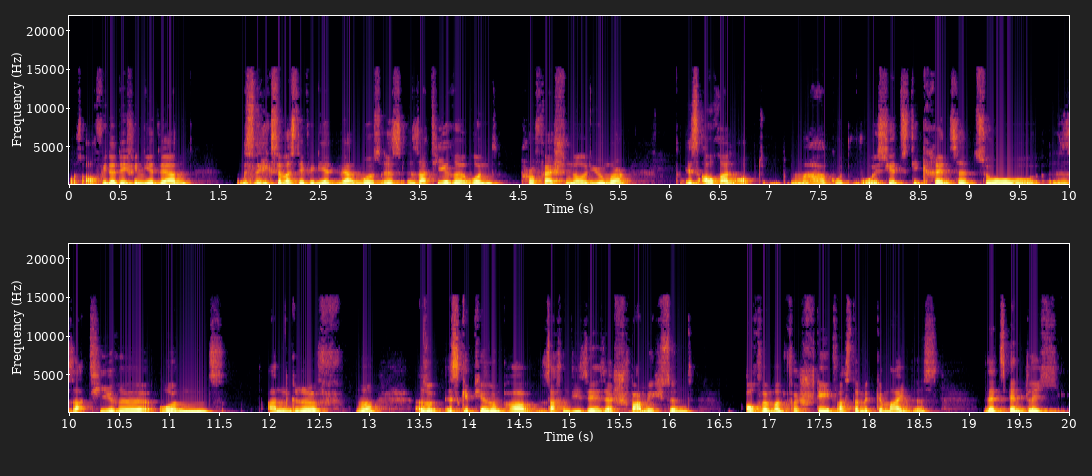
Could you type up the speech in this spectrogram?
muss auch wieder definiert werden. Das nächste, was definiert werden muss, ist Satire und Professional Humor ist auch erlaubt. Na gut, wo ist jetzt die Grenze zu Satire und Angriff? Ne? Also es gibt hier so ein paar Sachen, die sehr, sehr schwammig sind, auch wenn man versteht, was damit gemeint ist. Letztendlich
